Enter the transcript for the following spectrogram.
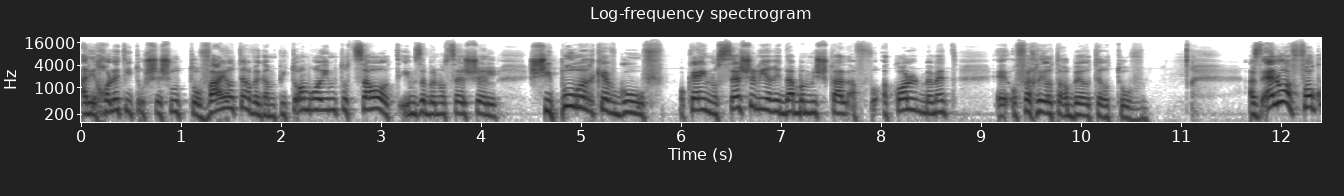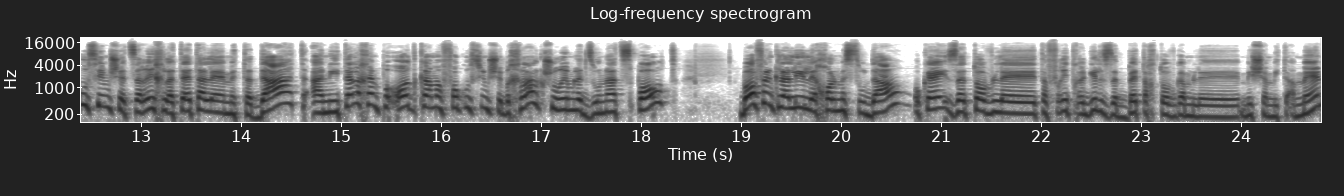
על יכולת התאוששות טובה יותר, וגם פתאום רואים תוצאות, אם זה בנושא של שיפור הרכב גוף, אוקיי? נושא של ירידה במשקל, הכל באמת אה, הופך להיות הרבה יותר טוב. אז אלו הפוקוסים שצריך לתת עליהם את הדעת. אני אתן לכם פה עוד כמה פוקוסים שבכלל קשורים לתזונת ספורט. באופן כללי, לאכול מסודר, אוקיי? זה טוב לתפריט רגיל, זה בטח טוב גם למי שמתאמן.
